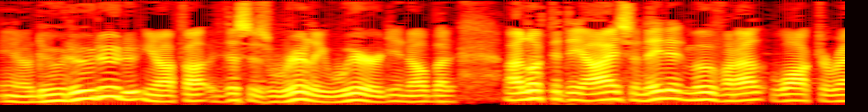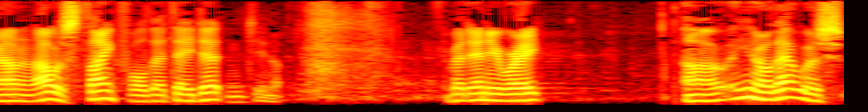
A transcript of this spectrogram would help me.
you know, do do do do. You know, I thought this is really weird, you know. But I looked at the eyes and they didn't move when I walked around, and I was thankful that they didn't, you know. But anyway, uh, you know, that was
